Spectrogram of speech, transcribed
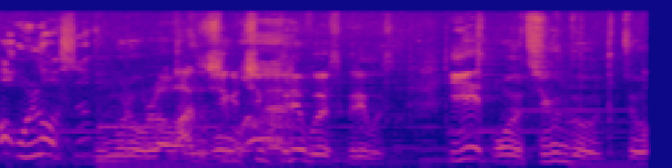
어 올라왔어요? 눈물이 올라와가지고 나도 지금 지금 그래 보였어, 그래 보였어. 이게 어 지금도 좀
